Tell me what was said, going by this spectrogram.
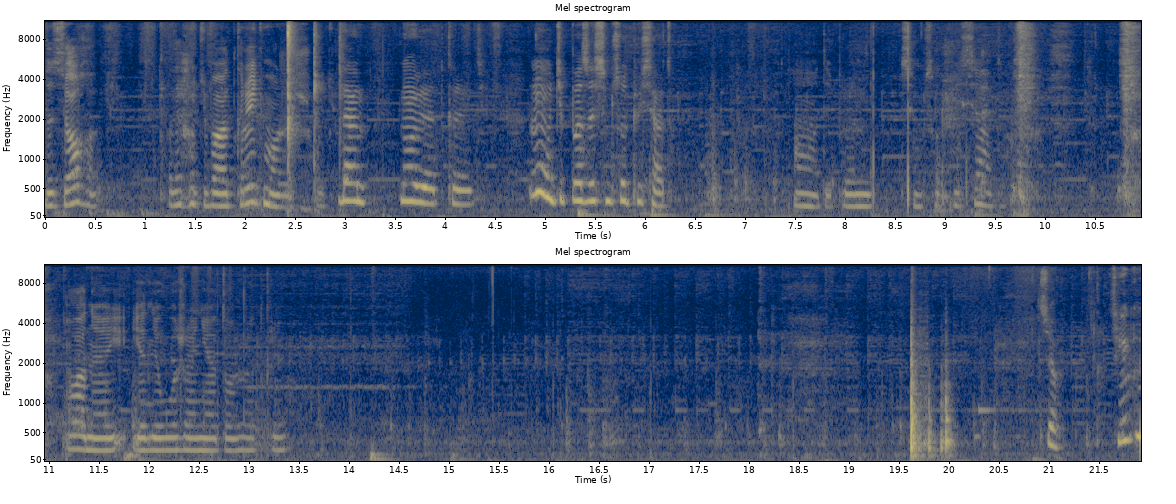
До цього? А ти що, типа, відкрити можеш? хоч? Да, нові відкрити. Ну, типа за 750. А, ты прям 750. Ладно, я, я для уважения тоже открою. Все. Скільки?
